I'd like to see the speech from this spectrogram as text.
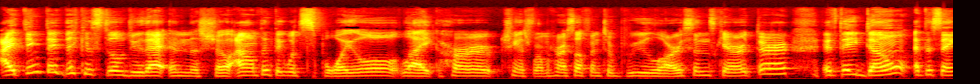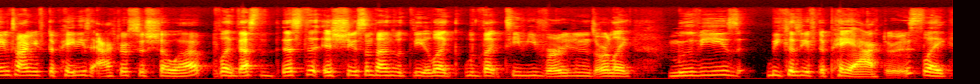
I think that they could still do that in the show. I don't think they would spoil like her transforming herself into Brie Larson's character. If they don't, at the same time, you have to pay these actors to show up. Like that's that's the issue sometimes with the like with like TV versions or like movies because you have to pay actors. Like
